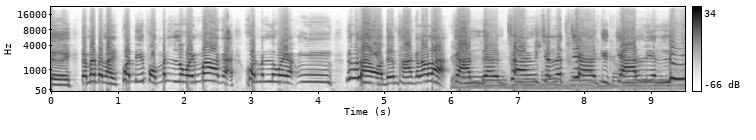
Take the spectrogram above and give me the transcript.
เลย แต่ไม่เป็นไรพอดีผมมันรวยมากอะ คน รวยอะ อืมได้เวลาออกเดินทางกันแล้วล่ะ การเดินทางฉันละเจอคือการเรียนรู้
